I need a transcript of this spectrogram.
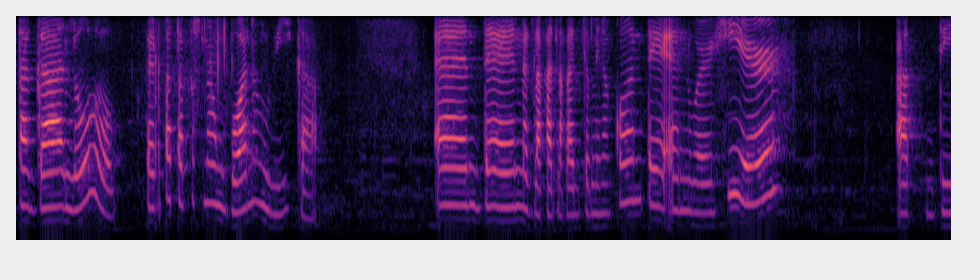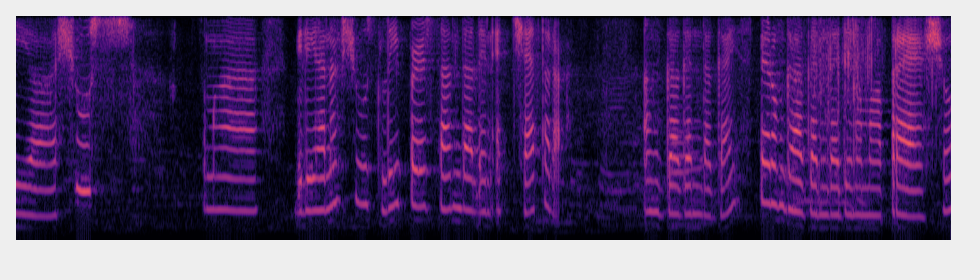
Tagalog. Ang buwan ng wika. And then, naglakad-lakad kami ng konti and we're here at the uh, shoes. Sa mga bilihan ng shoes, slippers, sandal, and etc. Ang gaganda guys, pero ang gaganda din ang mga presyo.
